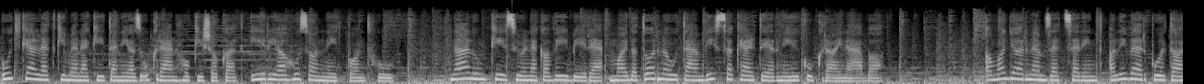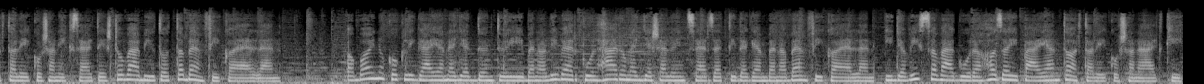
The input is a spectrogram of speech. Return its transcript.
Úgy kellett kimenekíteni az ukrán hokisokat, írja a 24.hu. Nálunk készülnek a VB-re, majd a torna után vissza kell térniük Ukrajnába. A magyar nemzet szerint a Liverpool tartalékosan x és tovább jutott a Benfica ellen. A Bajnokok Ligája negyed döntőjében a Liverpool 3-1-es előnyt szerzett idegenben a Benfica ellen, így a visszavágóra hazai pályán tartalékosan állt ki.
